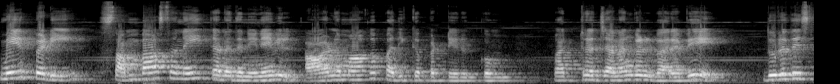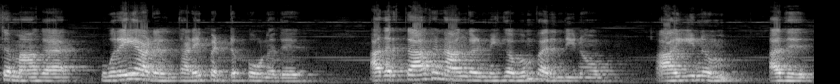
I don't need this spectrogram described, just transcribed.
மேற்படி சம்பாசனை தனது நினைவில் ஆழமாக பதிக்கப்பட்டிருக்கும். மற்ற ஜனங்கள் வரவே துரதிர்ஷ்டமாக உரையாடல் தடைப்பட்டு போனது. அதற்காக நாங்கள் மிகவும் வருந்தினோம். ஆயினும் அது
